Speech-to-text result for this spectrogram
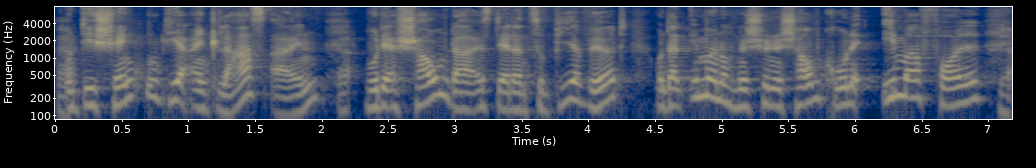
Und die schenken dir ein Glas ein, wo der Schaum da ist, der dann zu Bier wird und dann immer noch eine schöne Schaumkrone, immer voll, Ja.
